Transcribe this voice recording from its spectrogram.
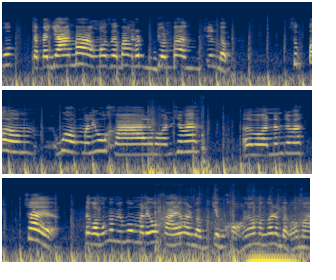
พวกจักรยานบ้าง มอเตอร์ไซค์บ้าง รถยนต์บ้าง เช่นแบบซุปเปอร์พวกมาริโอคาร์อะไรประมาณนี้ใช่ไหมอะไรประมาณนั้นใช่ไหมใช่ แต่ก่อนมันก็มีพวกมาริโอคาร์ที่มันแบบเก็บของแล้วมันก็จะแบบเอามา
